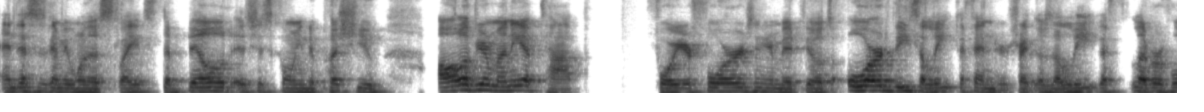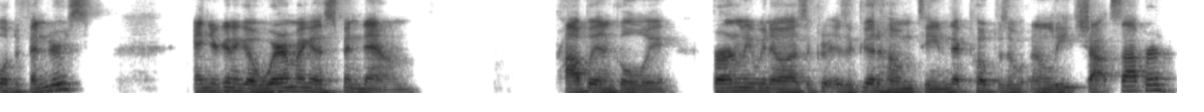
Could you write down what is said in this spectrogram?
and this is going to be one of those slates. The build is just going to push you all of your money up top for your forwards and your midfields, or these elite defenders, right? Those elite Liverpool defenders, and you're going to go, where am I going to spin down? Probably on a goalie. Burnley, we know, is a, is a good home team. Nick Pope is an elite shot stopper.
